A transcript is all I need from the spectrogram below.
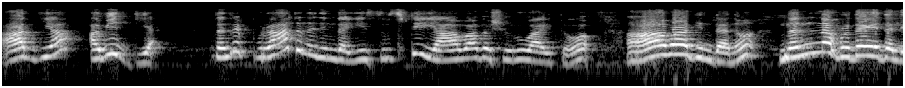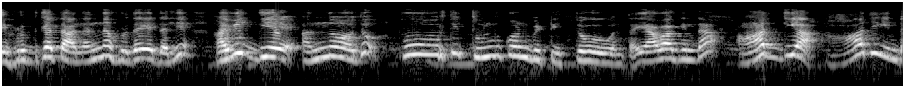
ಆದ್ಯ, ಅವಿದ್ಯ. ಅಂತಂದರೆ ಪುರಾತನದಿಂದ ಈ ಸೃಷ್ಟಿ ಯಾವಾಗ ಶುರುವಾಯಿತೋ ಆವಾಗಿಂದನೂ ನನ್ನ ಹೃದಯದಲ್ಲಿ ಹೃದ್ಗತ, ನನ್ನ ಹೃದಯದಲ್ಲಿ ಅವಿದ್ಯೆ ಅನ್ನೋದು ಪೂರ್ತಿ ತುಂಬಿಕೊಂಡು ಬಿಟ್ಟಿತ್ತು ಅಂತ. ಯಾವಾಗಿಂದ? ಆದ್ಯ, ಆದಿಯಿಂದ,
